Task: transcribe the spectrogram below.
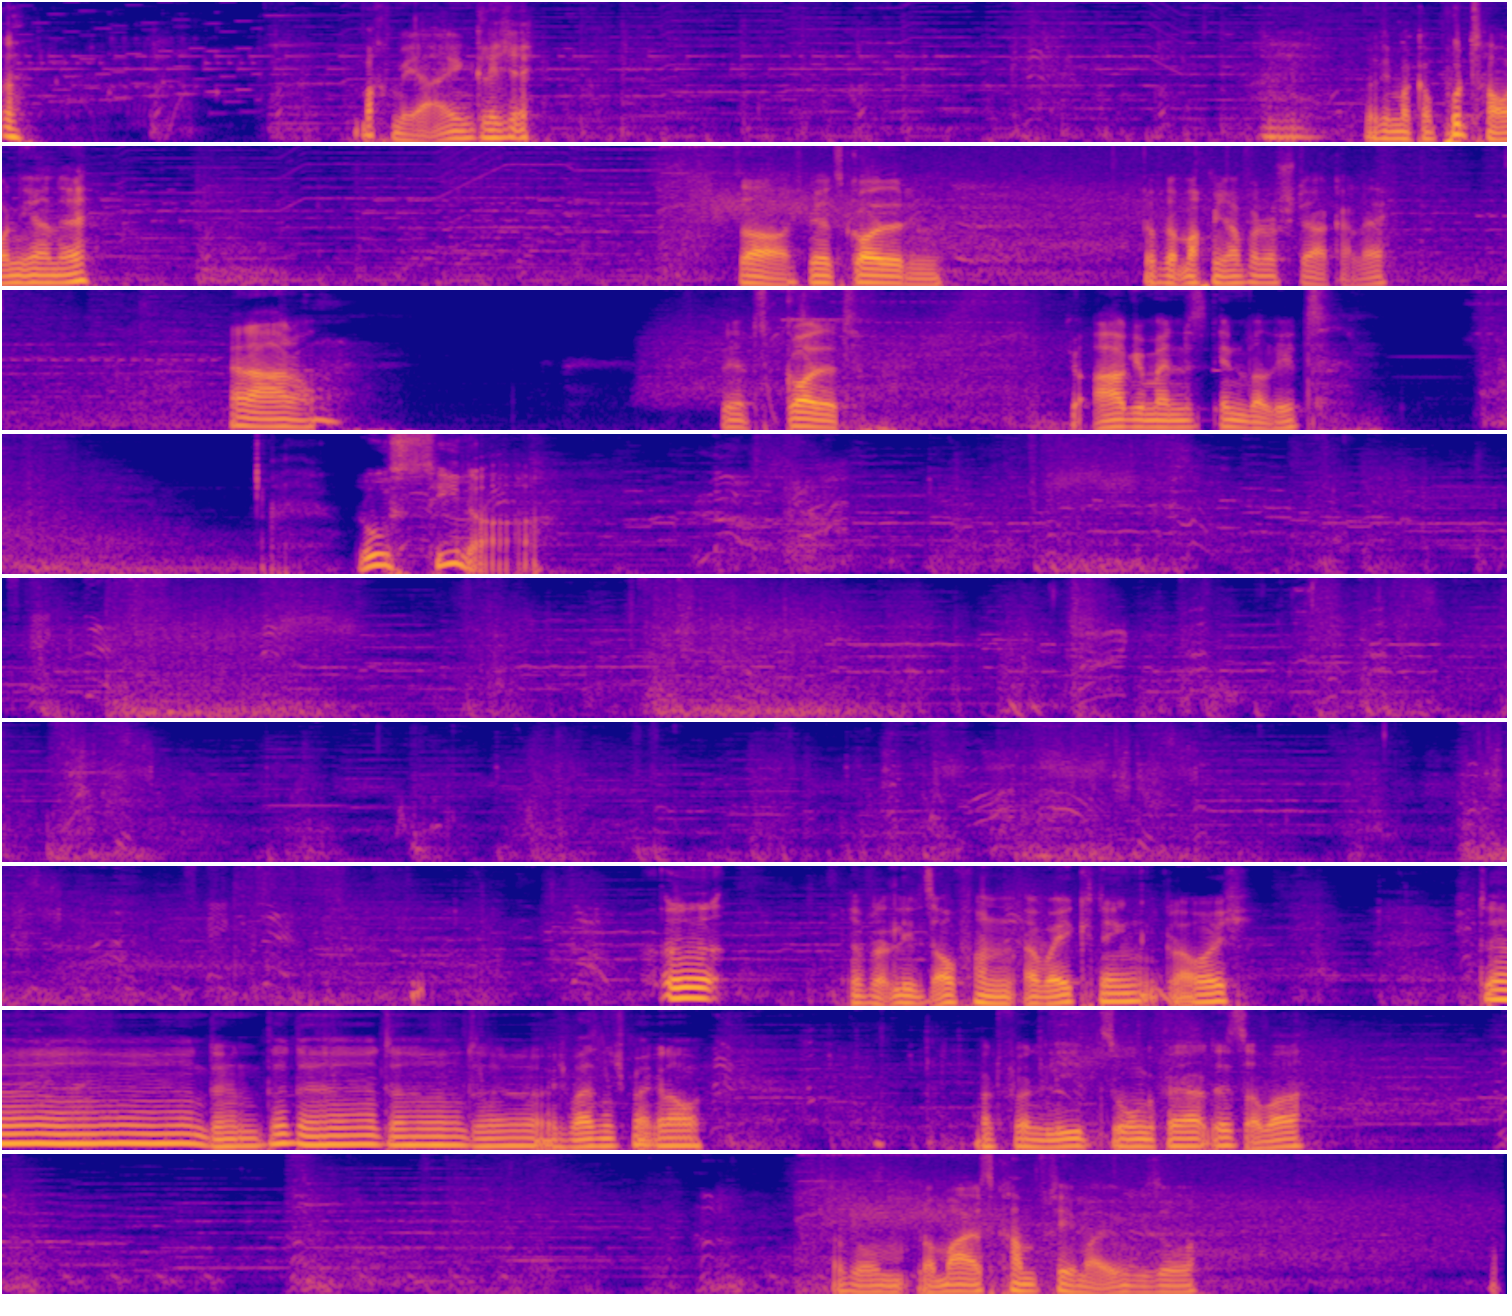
Mach mir eigentlich. Soll ich mal kaputt hauen, ja, ne? So, ich bin jetzt golden. Ich glaube, das macht mich einfach nur stärker, ne? Keine Ahnung. Bin jetzt Gold. Your argument ist invalid. Lucina. Äh, das Lied ist auch von Awakening, glaube ich. Da, da, da, Ich weiß nicht mehr genau, was für ein Lied so ungefähr ist, aber also normales Kampfthema irgendwie so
